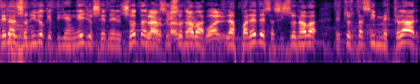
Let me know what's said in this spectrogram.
Este era el sonido que tenían ellos en el sótano, así claro, sonaban las paredes, así sonaba, esto está sin mezclar.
